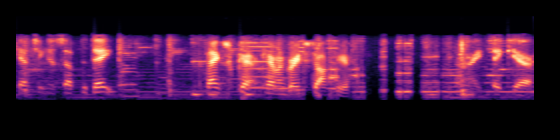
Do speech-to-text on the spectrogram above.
catching us up to date. Thanks, Kevin. Great to talk to you. All right, take care.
